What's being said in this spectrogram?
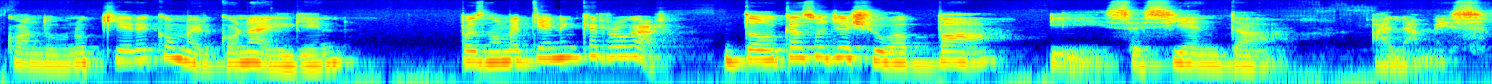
cuando uno quiere comer con alguien, pues no me tienen que rogar. En todo caso, Yeshua va y se sienta a la mesa.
